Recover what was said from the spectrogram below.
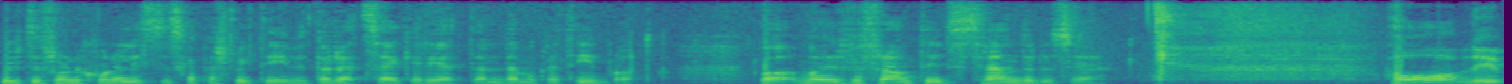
utifrån det journalistiska perspektivet och rättssäkerheten, demokratibrott. Vad, vad är det för framtidstrender du ser? Ja, det är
